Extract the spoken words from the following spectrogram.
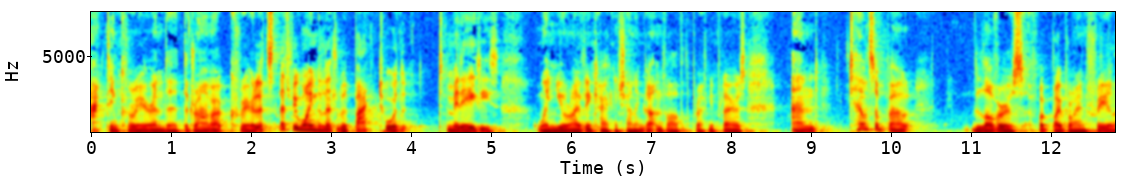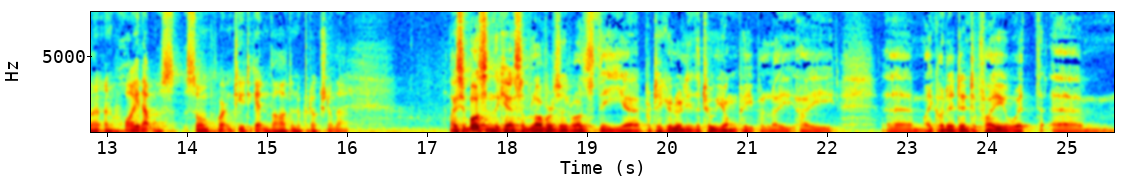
acting career and the, the drama career. Let's let's rewind a little bit back toward the, to the mid '80s when you arrived in Carrick-on-Shannon, got involved with the Breffney Players, and tell us about Lovers by Brian Friel and, and why that was so important to you to get involved in the production of that. I suppose in the case of Lovers, it was the uh, particularly the two young people. I I, um, I could identify with um,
